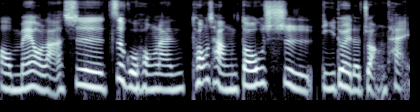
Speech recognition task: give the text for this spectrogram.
哦，没有啦，是自古红蓝通常都是敌对的状态。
